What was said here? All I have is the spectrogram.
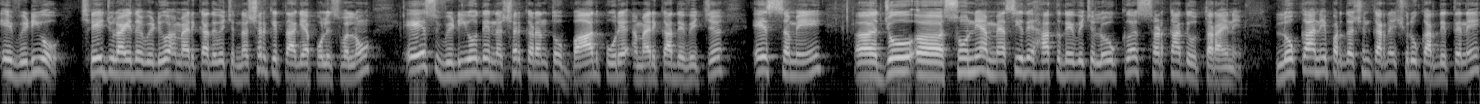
ਇਹ ਵੀਡੀਓ 6 ਜੁਲਾਈ ਦਾ ਵੀਡੀਓ ਅਮਰੀਕਾ ਦੇ ਵਿੱਚ ਨਸ਼ਰ ਕੀਤਾ ਗਿਆ ਪੁਲਿਸ ਵੱਲੋਂ, ਇਸ ਵੀਡੀਓ ਦੇ ਨਸ਼ਰ ਕਰਨ ਤੋਂ ਬਾਅਦ ਪੂਰੇ ਅਮਰੀਕਾ ਦੇ ਵਿੱਚ ਇਸ ਸਮੇਂ ਜੋ ਸੋਨੀਆ ਮੈਸੀ ਦੇ ਹੱਕ ਦੇ ਵਿੱਚ ਲੋਕ ਸੜਕਾਂ ਤੇ ਉਤਰ ਆਏ ਨੇ। ਲੋਕਾਂ ਨੇ ਪ੍ਰਦਰਸ਼ਨ ਕਰਨੇ ਸ਼ੁਰੂ ਕਰ ਦਿੱਤੇ ਨੇ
